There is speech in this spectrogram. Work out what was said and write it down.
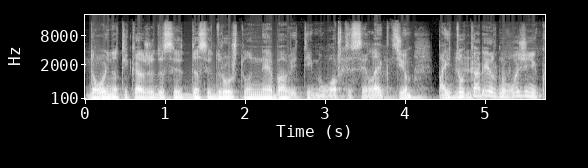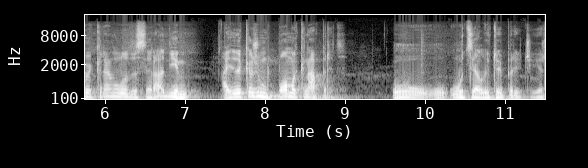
dovoljno ti kaže da se, da se društvo ne bavi time, uopšte selekcijom, pa i to mm -hmm. karijerno vođenje koje je krenulo da se radi je, ajde da kažemo, pomak napred u, u, u celoj toj priči. Jer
